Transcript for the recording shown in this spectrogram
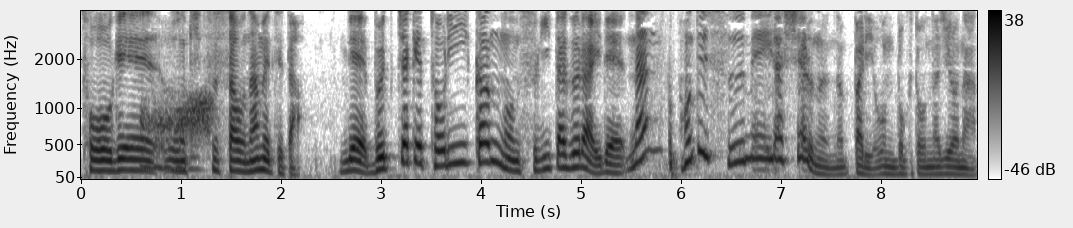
峠のきつさを舐めてた。で、ぶっちゃけ鳥居観音過ぎたぐらいで、なん、本当に数名いらっしゃるのよ。やっぱり、僕と同じような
